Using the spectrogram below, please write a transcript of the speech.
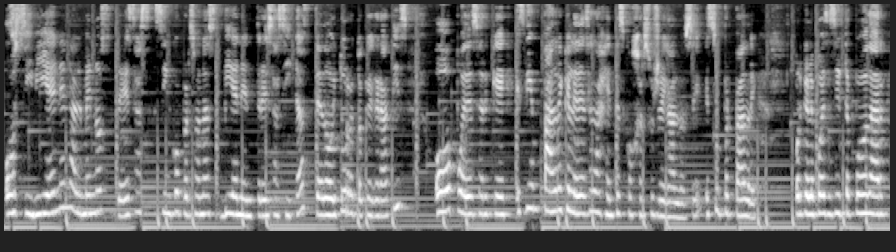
o si vienen al menos de esas cinco personas, vienen tres a citas, te doy tu retoque gratis o puede ser que es bien padre que le des a la gente escoger sus regalos, ¿eh? es súper padre. Porque le puedes decir, te puedo dar,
